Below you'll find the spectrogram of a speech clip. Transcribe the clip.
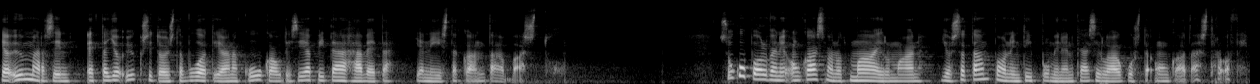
ja ymmärsin, että jo 11-vuotiaana kuukautisia pitää hävetä ja niistä kantaa vastuu. Sukupolveni on kasvanut maailmaan, jossa tamponin tippuminen käsilaukusta on katastrofi.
